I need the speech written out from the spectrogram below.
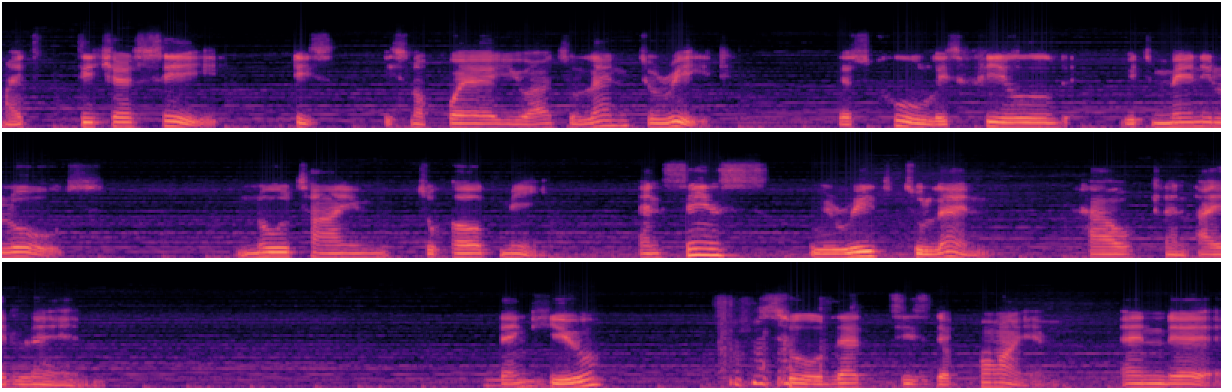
My teachers say this is not where you are to learn to read. The school is filled with many loads, no time to help me. And since we read to learn, how can I learn? Thank mm. you. so that is the poem. And uh,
